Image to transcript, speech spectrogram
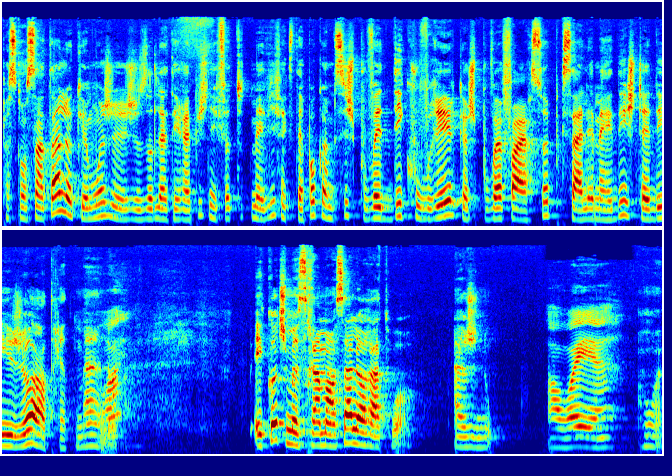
Parce qu'on s'entend que moi, je, je faisais de la thérapie, je l'ai fait toute ma vie. Fait que c'était pas comme si je pouvais découvrir que je pouvais faire ça puis que ça allait m'aider. J'étais déjà en traitement. Là. Écoute, je me suis ramassée à l'oratoire, à genoux. Ah ouais, hein? Ouais.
